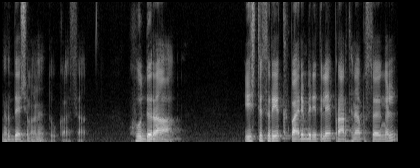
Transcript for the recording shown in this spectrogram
നിർദ്ദേശമാണ് തൂക്കാസ. ഹുദ്റ ഈസ്റ്റ് സിറിയക് പാരമ്പര്യത്തിലെ പ്രാർത്ഥനാ പുസ്തകങ്ങൾ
